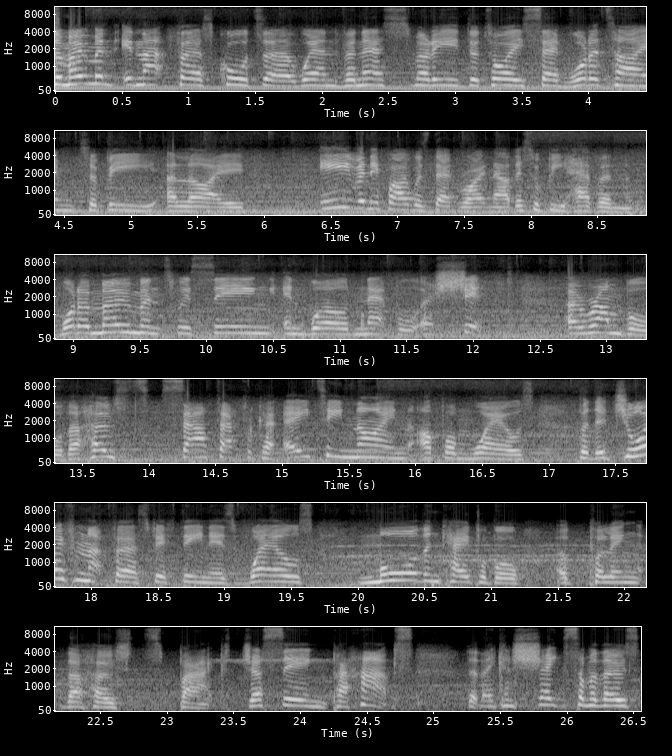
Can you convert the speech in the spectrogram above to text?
Was a moment in that first quarter when Vanessa Marie du Toit said, What a time to be alive. Even if I was dead right now, this would be heaven. What a moment we're seeing in world netball. A shift, a rumble. The hosts, South Africa, 89 up on Wales. But the joy from that first 15 is Wales more than capable of pulling the hosts back. Just seeing perhaps that they can shake some of those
